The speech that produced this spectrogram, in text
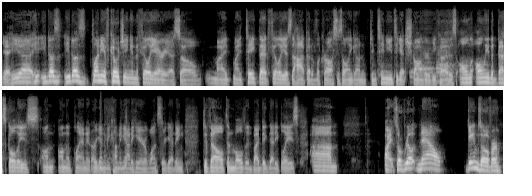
Yeah, he uh he, he does he does plenty of coaching in the Philly area. So my my take that Philly is the hotbed of lacrosse is only going to continue to get stronger because only only the best goalies on on the planet are going to be coming out of here once they're getting developed and molded by Big Daddy Blaze. Um all right, so real now game's over.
